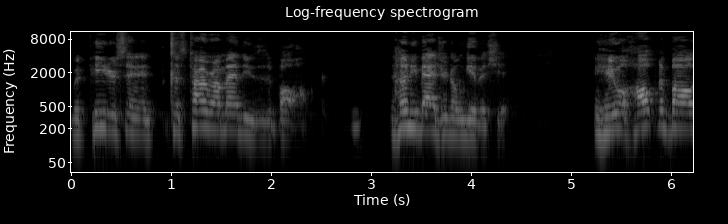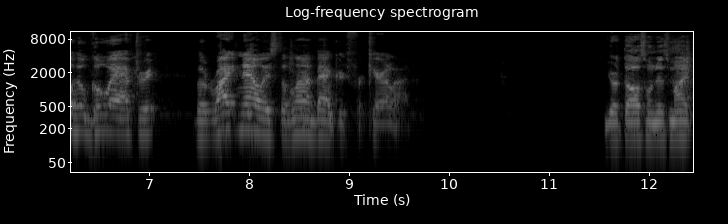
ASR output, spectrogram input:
with Peterson and because Tyrann Mathieu is a ball hawk. The Honey Badger don't give a shit. He'll hawk the ball, he'll go after it. But right now, it's the linebackers for Carolina. Your thoughts on this, Mike?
